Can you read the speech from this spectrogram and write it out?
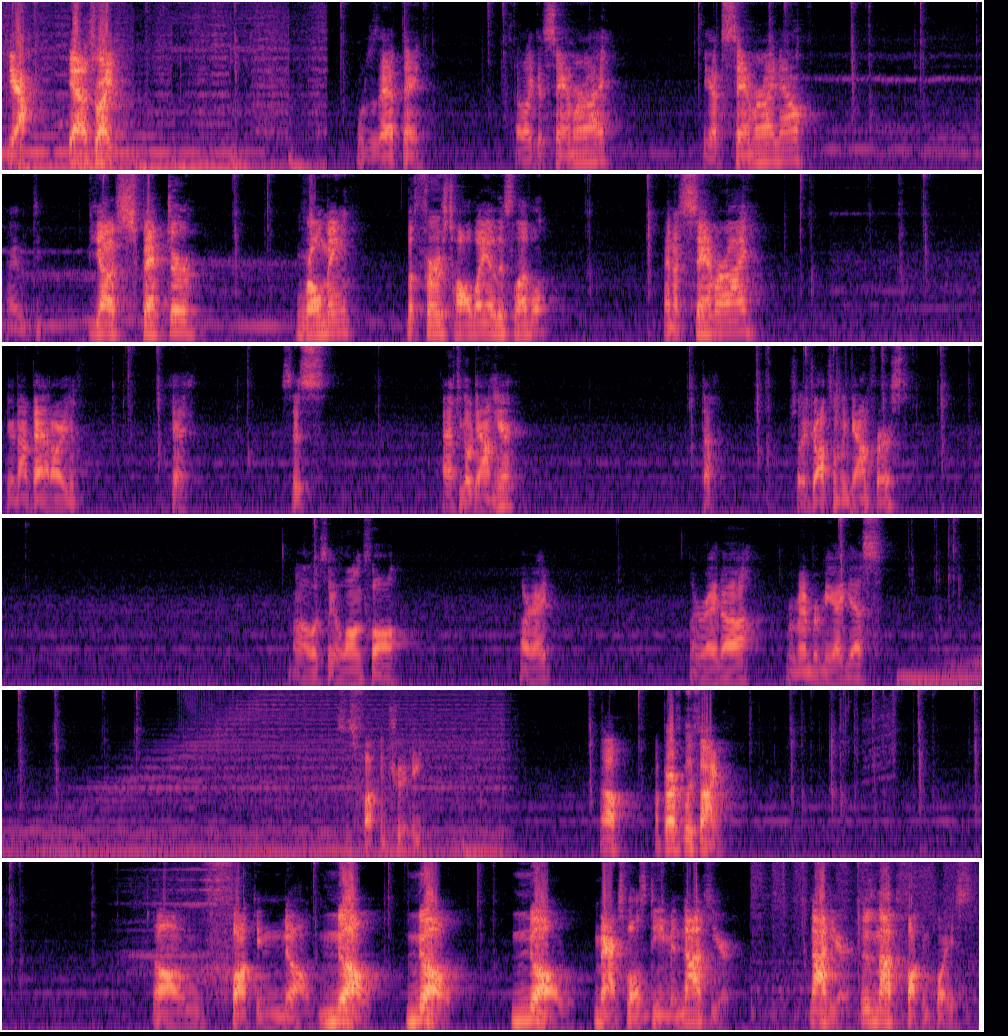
Yeah. Yeah, that's right. What is that thing? Is that like a samurai? You got samurai now? You got a specter roaming the first hallway of this level? And a samurai? You're not bad, are you? Okay. Is this... I have to go down here? Duh. Should I drop something down first? Oh, looks like a long fall. Alright. Alright, uh, remember me, I guess. Fucking trippy. Oh, I'm perfectly fine. Oh, fucking no. No! No! No! Maxwell's demon, not here. Not here. This is not the fucking place.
